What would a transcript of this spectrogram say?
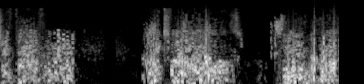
2009. Like 12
